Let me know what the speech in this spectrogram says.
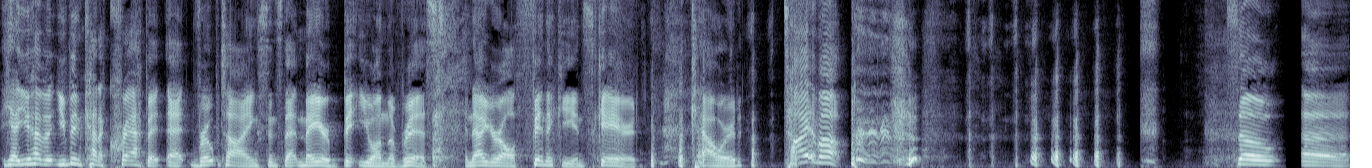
yeah, you haven't you've been kind of crap at, at rope tying since that mayor bit you on the wrist, and now you're all finicky and scared, coward. Tie him up. so uh.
